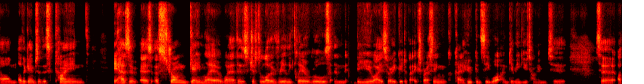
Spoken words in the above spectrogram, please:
um, other games of this kind. It has a, a, a strong game layer where there's just a lot of really clear rules and the ui is very good about expressing kind of who can see what and giving you time to to uh,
